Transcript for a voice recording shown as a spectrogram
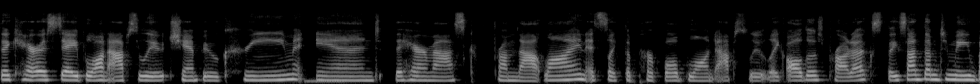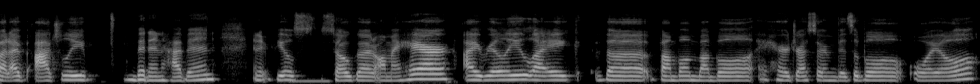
the Kerastase Blonde Absolute shampoo cream and the hair mask from that line. It's like the purple blonde absolute, like all those products. They sent them to me, but I've actually been in heaven and it feels so good on my hair. I really like the Bumble and Bumble hairdresser invisible oil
